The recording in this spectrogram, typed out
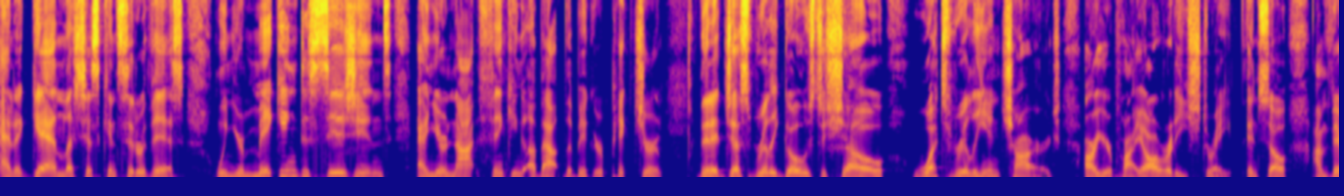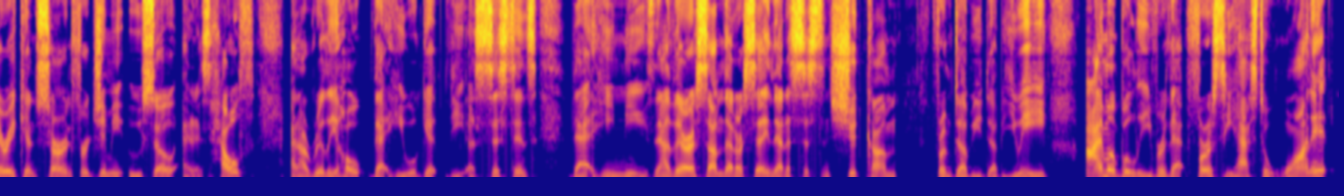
And again, let's just consider this when you're making decisions and you're not thinking about the bigger picture, then it just really goes to show what's really in charge. Are your priorities straight? And so I'm very concerned for Jimmy Uso and his health, and I really hope that he will get the assistance that he needs. Now, there are some that are saying that assistance should come from WWE. I'm a believer that first he has to want it.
